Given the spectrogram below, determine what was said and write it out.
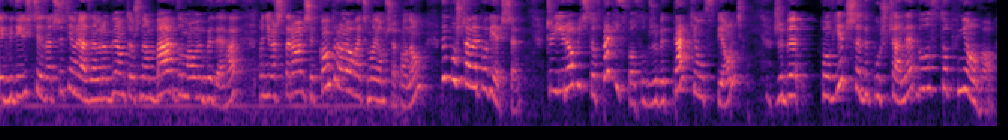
Jak widzieliście, za trzecim razem robiłam to już na bardzo małych wydechach, ponieważ starałam się kontrolować moją przeponą, wypuszczane powietrze. Czyli robić to w taki sposób, żeby tak ją spiąć, żeby powietrze wypuszczane było stopniowo,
